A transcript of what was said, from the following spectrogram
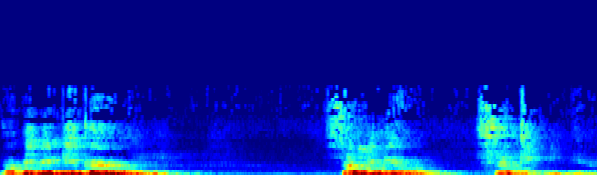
La Bible dit que cette lumière, cette lumière,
